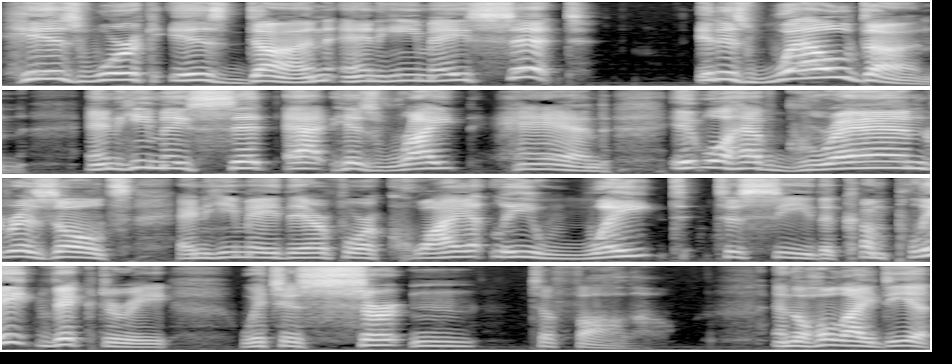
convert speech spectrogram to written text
his work is done, and he may sit. It is well done, and he may sit at his right hand. It will have grand results, and he may therefore quietly wait to see the complete victory which is certain to follow. And the whole idea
